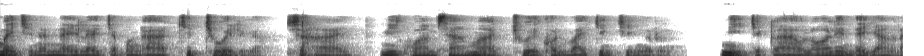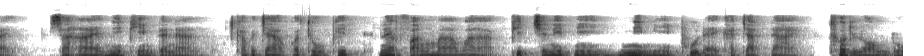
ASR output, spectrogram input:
ไม่เช่นนั้นไหนเลยจะบังอาจคิดช่วยเหลือ สหายมีความสามารถช่วยคนไว้จริง ๆ หรือ นี่จะกล่าวล้อเล่นได้อย่างไร สหายไม่เพียงแต่นาง ข้าพเจ้าก็ถูกพิษ และฟังมาว่าพิษชนิดนี้ไม่มีผู้ใดขจัดได้ ทดลองดู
